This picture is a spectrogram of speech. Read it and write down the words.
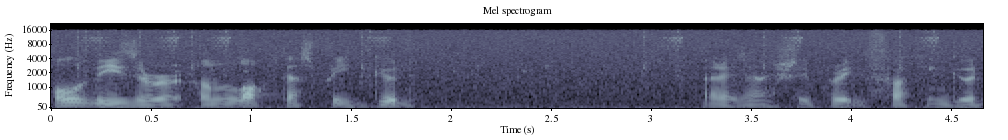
All of these are unlocked. That's pretty good. That is actually pretty fucking good.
